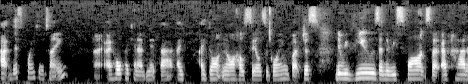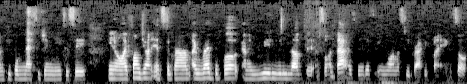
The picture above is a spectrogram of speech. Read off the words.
at this point in time. I, I hope I can admit that I I don't know how sales are going, but just the reviews and the response that I've had and people messaging me to say, you know, I found you on Instagram, I read the book and I really, really loved it and so on. That has been just enormously gratifying. So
